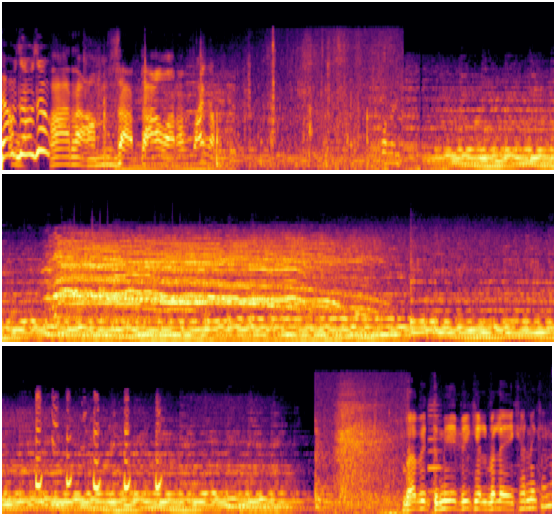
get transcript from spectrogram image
যাও যাও যাও। আরাম যা দাও আরাম জায়গা ভাবি তুমি এই বিকেলবেলা এখানে কেন?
